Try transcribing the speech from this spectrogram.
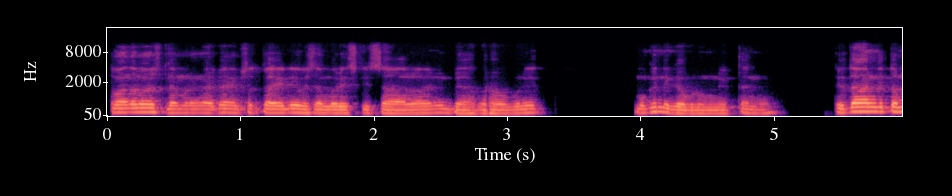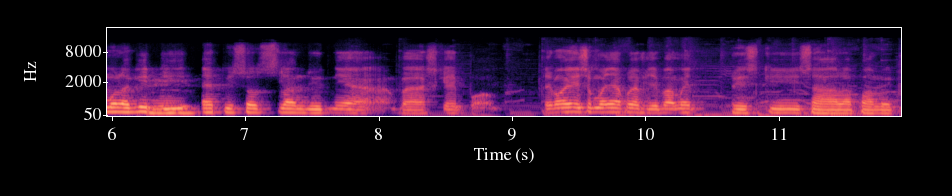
teman-teman sudah mendengarkan episode kali ini bersama Rizky Salah. Ini udah berapa menit? Mungkin 30 menitan ya. Kita akan ketemu lagi hmm. di episode selanjutnya bahas K-pop. Terima kasih semuanya. Aku FJ pamit, Rizky Salah pamit.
